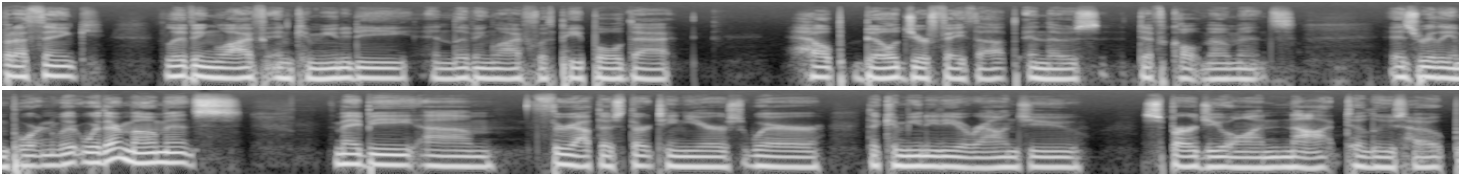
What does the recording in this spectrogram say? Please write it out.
but i think living life in community and living life with people that help build your faith up in those difficult moments is really important. Were, were there moments, maybe um, throughout those 13 years, where the community around you spurred you on not to lose hope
